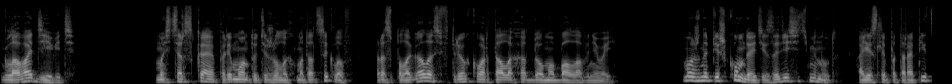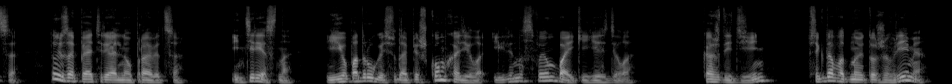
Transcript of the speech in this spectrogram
Глава 9. Мастерская по ремонту тяжелых мотоциклов располагалась в трех кварталах от дома Баловневой. Можно пешком дойти за 10 минут, а если поторопиться, то и за 5 реально управиться. Интересно, ее подруга сюда пешком ходила или на своем байке ездила? Каждый день? Всегда в одно и то же время?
